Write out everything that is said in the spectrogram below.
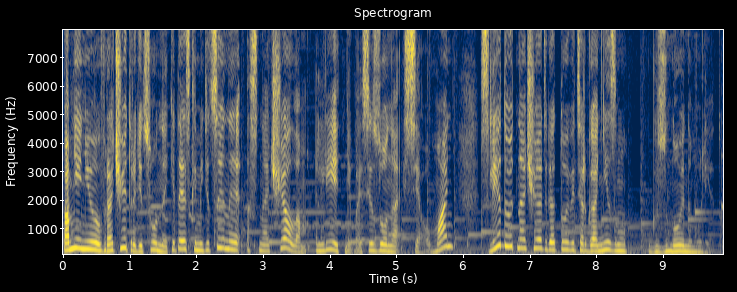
По мнению врачей традиционной китайской медицины, с началом летнего сезона Сяо-Мань следует начать готовить организм к знойному лету.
